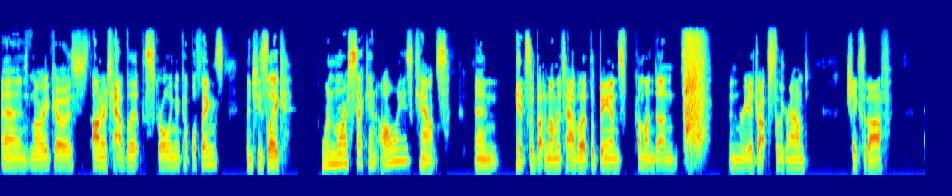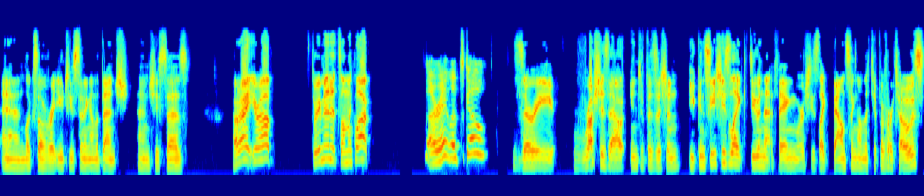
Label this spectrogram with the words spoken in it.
And Noriko is on her tablet scrolling a couple things and she's like, one more second always counts. And hits a button on the tablet. The bands come undone. And Rhea drops to the ground, shakes it off, and looks over at you two sitting on the bench. And she says, All right, you're up. Three minutes on the clock. All right, let's go. Zuri rushes out into position. You can see she's like doing that thing where she's like bouncing on the tip of her toes,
